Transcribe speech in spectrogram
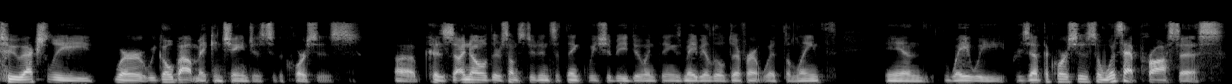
to actually where we go about making changes to the courses? Because uh, I know there's some students that think we should be doing things maybe a little different with the length and the way we present the courses. So what's that process?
